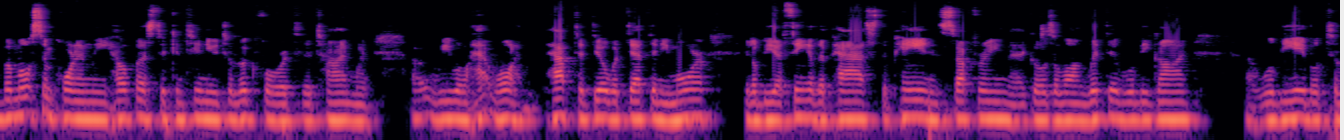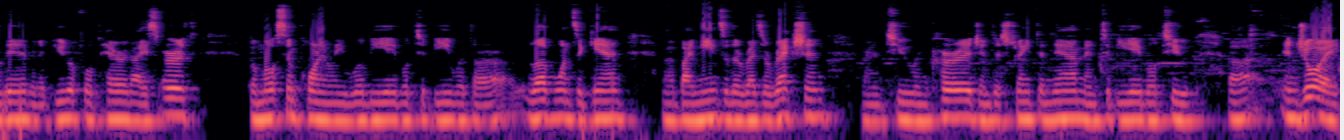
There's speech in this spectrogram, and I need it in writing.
but most importantly, help us to continue to look forward to the time when we will ha- won't have to deal with death anymore. It'll be a thing of the past. The pain and suffering that goes along with it will be gone. Uh, we'll be able to live in a beautiful paradise earth, but most importantly, we'll be able to be with our loved ones again uh, by means of the resurrection and to encourage and to strengthen them and to be able to uh, enjoy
